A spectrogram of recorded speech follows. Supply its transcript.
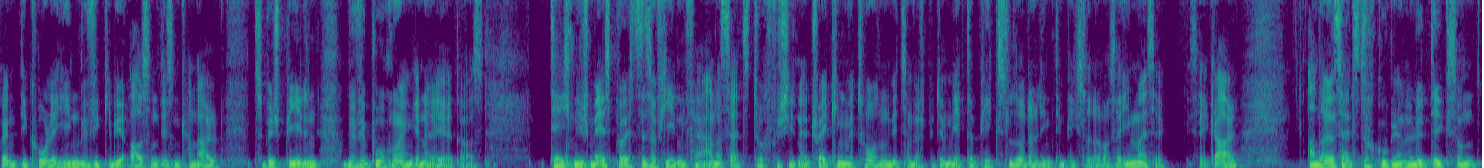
rennt die Kohle hin, wie viel gebe ich aus, um diesen Kanal zu bespielen und wie viele Buchungen generiere ich daraus. Technisch messbar ist es auf jeden Fall einerseits durch verschiedene Tracking-Methoden, wie zum Beispiel den Metapixel oder LinkedIn Pixel oder was auch immer, ist ja, ist ja egal. Andererseits durch Google Analytics und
